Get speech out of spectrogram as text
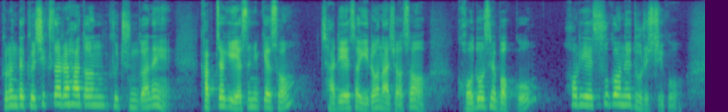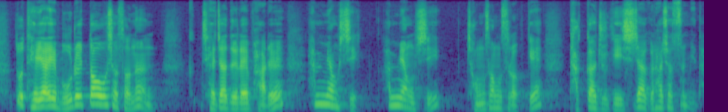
그런데 그 식사를 하던 그 중간에 갑자기 예수님께서 자리에서 일어나셔서 겉옷을 벗고 허리에 수건을 두르시고 또 대야에 물을 떠오셔서는 제자들의 발을 한 명씩 한 명씩 정성스럽게 닦아주기 시작을 하셨습니다.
